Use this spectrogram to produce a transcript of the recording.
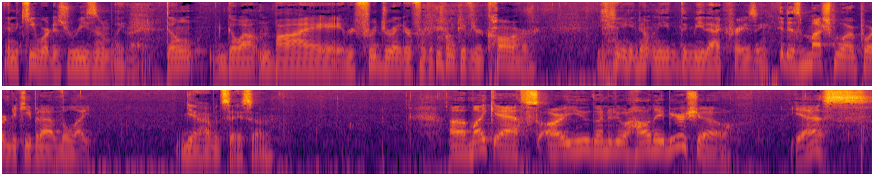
and the key word is reasonably. right. Don't go out and buy a refrigerator for the trunk of your car. You don't need to be that crazy. It is much more important to keep it out of the light. Yeah, I would say so. Uh, Mike asks, "Are you going to do a holiday beer show?" Yes,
